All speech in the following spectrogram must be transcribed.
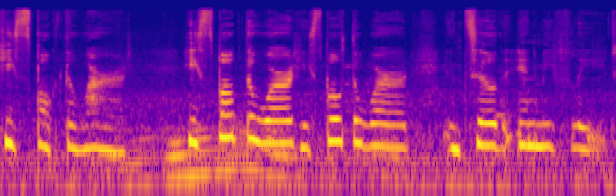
He spoke the word. He spoke the word, he spoke the word until the enemy fled.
